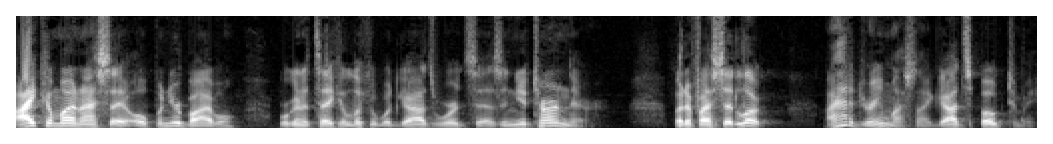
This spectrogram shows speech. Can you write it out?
I come on and I say, Open your Bible. We're going to take a look at what God's Word says. And you turn there. But if I said, Look, I had a dream last night, God spoke to me.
